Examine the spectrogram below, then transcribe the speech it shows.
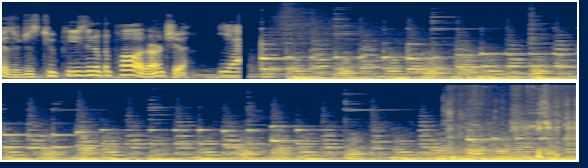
You guys are just two peas in a pod, aren't you? Yeah.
